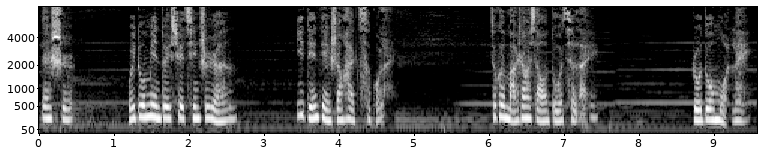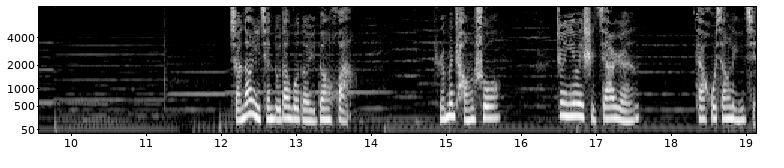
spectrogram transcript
但是，唯独面对血亲之人，一点点伤害刺过来，就会马上想要躲起来，如多抹泪。想到以前读到过的一段话，人们常说。正因为是家人，才互相理解；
